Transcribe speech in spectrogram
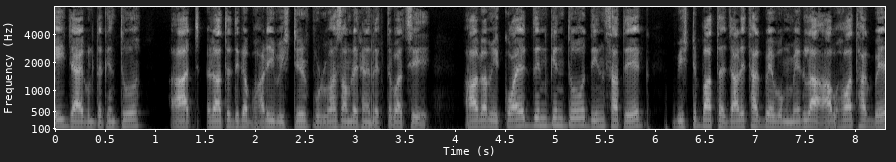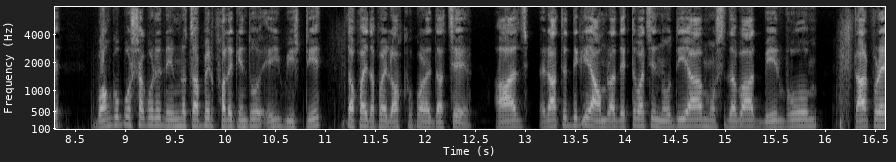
এই জায়গাগুলোতে কিন্তু আজ রাতের দিকে ভারী বৃষ্টির পূর্বাভাস আমরা এখানে দেখতে পাচ্ছি। আগামী কয়েকদিন কিন্তু দিন সাতেক বৃষ্টিপাত জারি থাকবে এবং মেঘলা আবহাওয়া থাকবে। বঙ্গোপসাগরের নিম্নচাপের ফলে কিন্তু এই বৃষ্টি দফায় দফায় লক্ষ্য করা যাচ্ছে। আজ রাতের দিকে আমরা দেখতে পাচ্ছি নদিয়া, মুর্শিদাবাদ, বীরভূম, তারপরে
